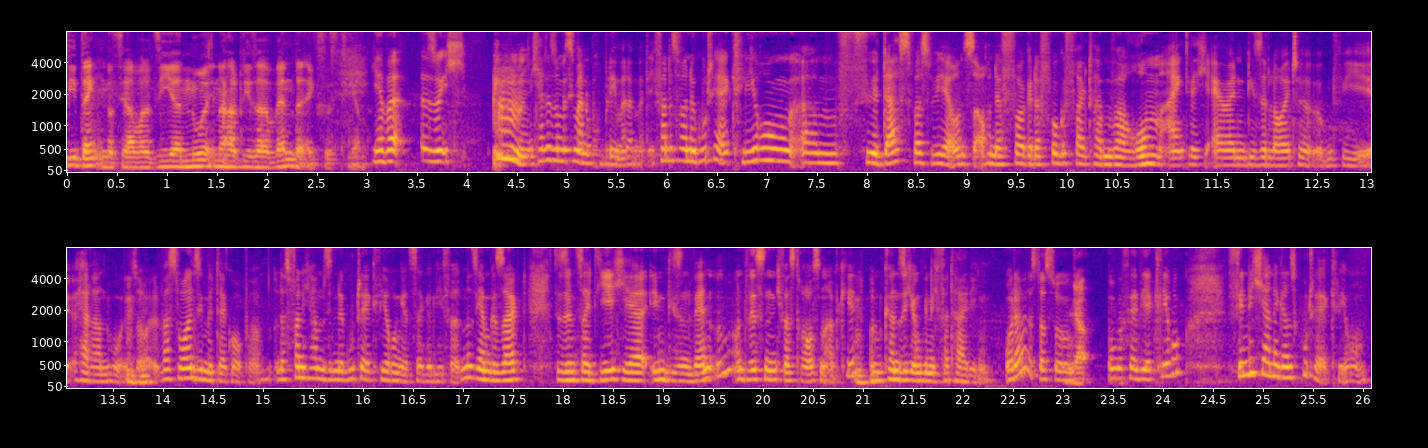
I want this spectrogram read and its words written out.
die denken das ja, weil sie ja nur innerhalb dieser Wände existieren. Ja, aber also ich, ich hatte so ein bisschen meine Probleme damit. Ich fand, es war eine gute Erklärung ähm, für das, was wir uns auch in der Folge davor gefragt haben, warum eigentlich Aaron diese Leute irgendwie heranholen soll. Was wollen sie mit der Gruppe? Und das fand ich, haben sie eine gute Erklärung jetzt da geliefert. Ne? Sie haben gesagt, sie sind seit jeher in diesen Wänden und wissen nicht, was draußen abgeht und können sich irgendwie nicht verteidigen. Oder? Ist das so Ja. ungefähr die Erklärung? Finde ich ja eine ganz gute Erklärung.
